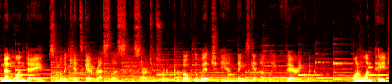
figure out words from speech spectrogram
And then one day, some of the kids get restless and start to sort of provoke the witch, and things get ugly very quickly. On one page,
